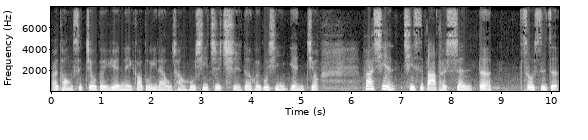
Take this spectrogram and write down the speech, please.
儿童十九个月内高度依赖无创呼吸支持的回顾性研究。发现七十八 percent 的受试者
